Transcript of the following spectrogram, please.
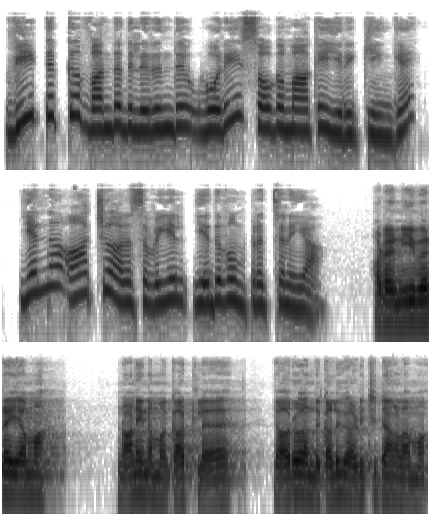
வீட்டுக்கு வந்ததிலிருந்து ஒரே சோகமாக இருக்கீங்க? என்ன ஆச்சு அரசவையில் எதுவும் பிரச்சனையா? அட நீ வேற நானே நம்ம காட்டில் யாரோ அந்த கழுகு அடிச்சிட்டாங்களாமா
